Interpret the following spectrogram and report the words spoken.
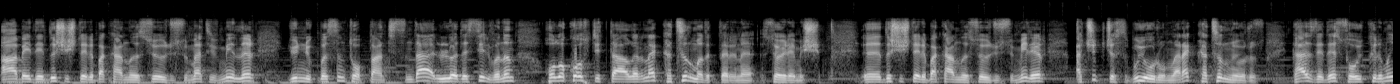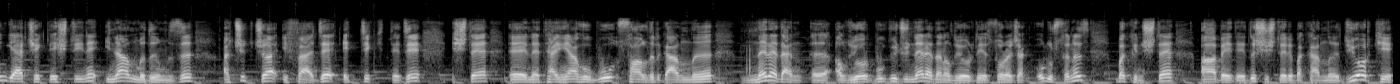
ABD Dışişleri Bakanlığı Sözcüsü Matthew Miller günlük basın toplantısında Lula da Silva'nın Holocaust iddialarına katılmadıklarını söylemiş. E, Dışişleri Bakanlığı Sözcüsü Miller açıkçası bu yorumlara katılmıyoruz. Gazze'de soykırımın gerçekleştiğine inanmadığımızı açıkça ifade ettik dedi. İşte e, Netanyahu bu saldırganlığı nereden e, alıyor, bu gücü nereden alıyor diye soracak olursanız bakın işte ABD Dışişleri Bakanlığı diyor ki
